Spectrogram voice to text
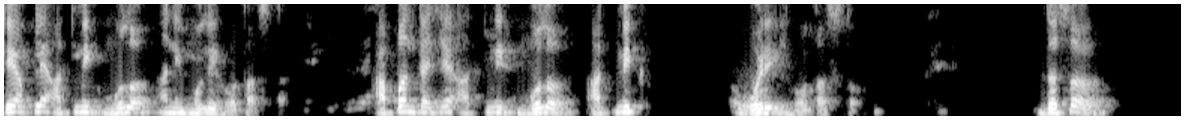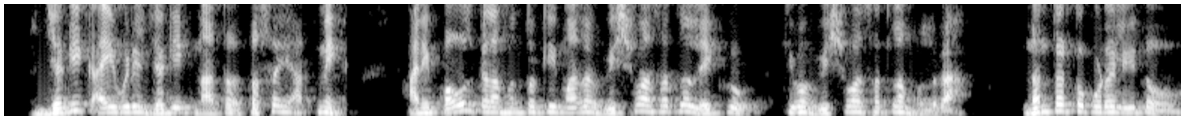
ते आपले आत्मिक मुलं आणि मुली होत असतात. आपण त्याचे आत्मिक मुलं आत्मिक वडील होत असतो. जसं जगिक आई वडील जगिक नातं तसंही आत्मिक. आणि पाऊल त्याला म्हणतो की माझा विश्वासातलं लेकरू किंवा विश्वासातला मुलगा. नंतर तो पुढे लिहितो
